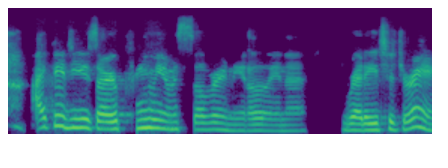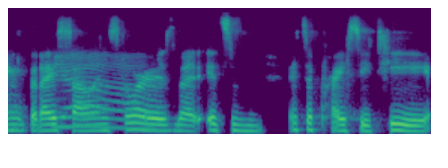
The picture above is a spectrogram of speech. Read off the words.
I could use our premium silver needle in a ready to drink that I yeah. sell in stores, but it's it's a pricey tea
